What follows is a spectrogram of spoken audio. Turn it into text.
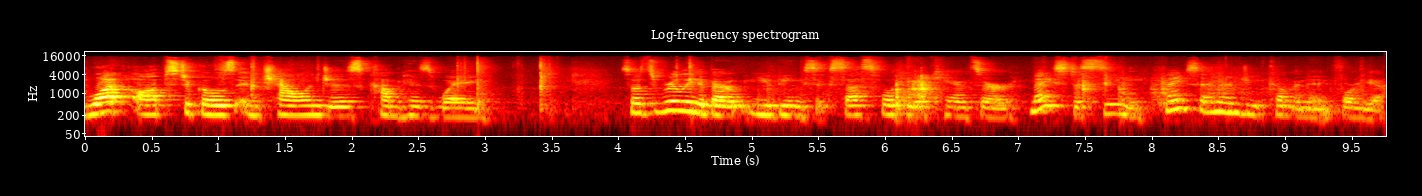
what obstacles and challenges come his way. So it's really about you being successful here, Cancer. Nice to see. Nice energy coming in for you.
